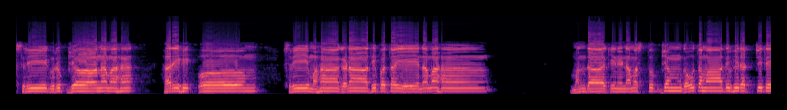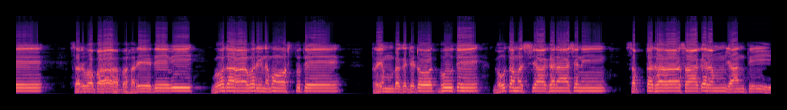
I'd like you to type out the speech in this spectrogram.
श्रीगुरुभ्यो नमः। हरिः ॐ श्रीमहागणाधिपतये नमः। मन्दाकिनि नमस्तुभ्यम् गौतमादिभिरर्चिते। सर्वपापहरे देवी गोदावरि नमोऽस्तु ते। त्र्यम्बकजटोद्भूते गौतमस्याघनाशनी। సప్తధా సాగరం యాంతి.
